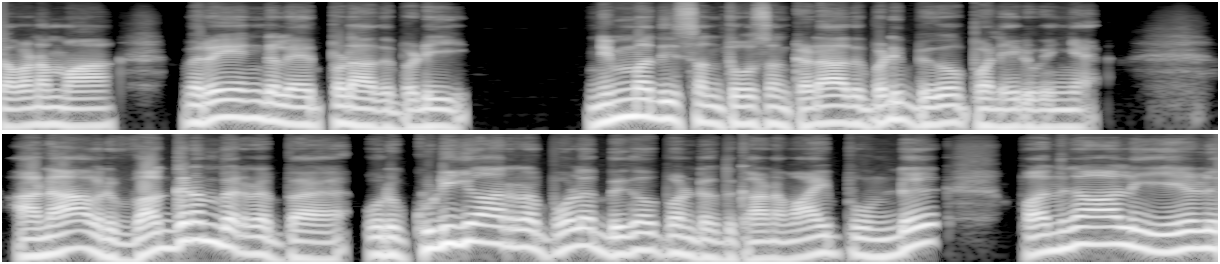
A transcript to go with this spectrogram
கவனமா விரயங்கள் ஏற்படாதபடி நிம்மதி சந்தோஷம் கெடாதபடி பிகவ் பண்ணிடுவீங்க ஆனா அவர் வக்ரம் பெறப்ப ஒரு குடிகாரரை போல பிகவ் பண்றதுக்கான வாய்ப்பு உண்டு. பதினாலு ஏழு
